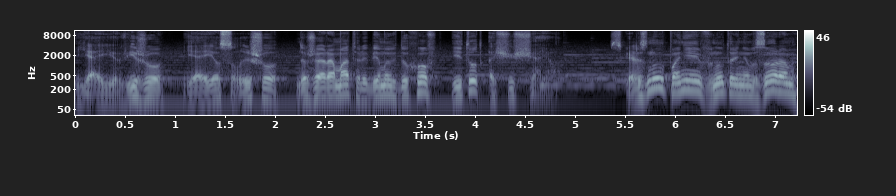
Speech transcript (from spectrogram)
Я ее вижу, я ее слышу, даже аромат любимых духов и тут ощущаю. Скользнул по ней внутренним взором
